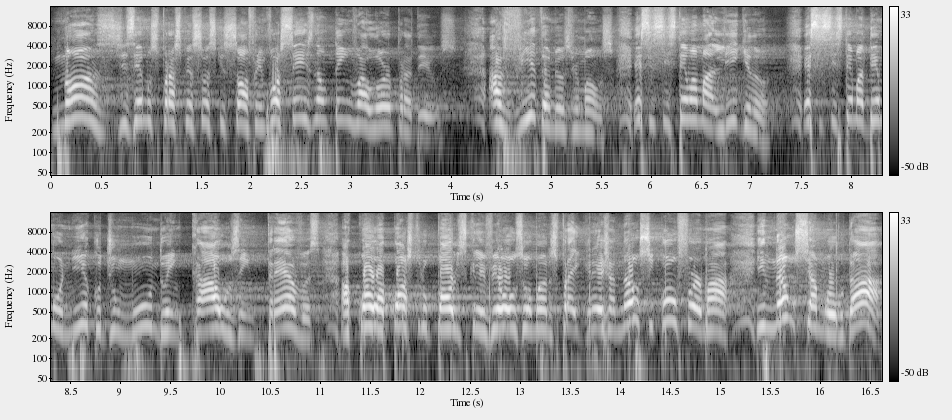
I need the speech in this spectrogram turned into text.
Nós dizemos para as pessoas que sofrem: vocês não têm valor para Deus. A vida, meus irmãos, esse sistema maligno, esse sistema demoníaco de um mundo em caos, em trevas, a qual o apóstolo Paulo escreveu aos Romanos para a igreja não se conformar e não se amoldar,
